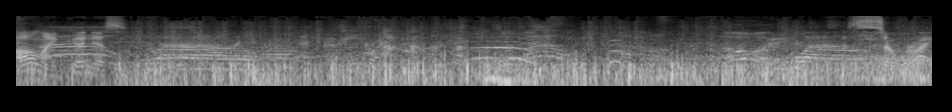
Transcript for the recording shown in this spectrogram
Oh my goodness. It's so bright.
